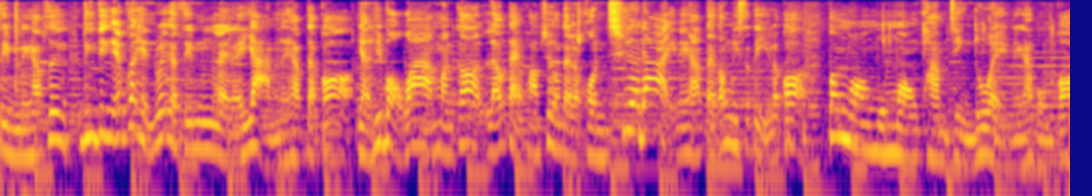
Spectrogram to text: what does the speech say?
ซิมนะครับซึ่งจริงๆเอฟก็เห็นด้วยกับซิมหลาย ๆ อย่างนะครับ แต่ก็อย่างที่บอกว่ามันก็แล้วแต่ความเชื่อของแต่ละคนเชื่อได้นะครับ แต่ต้องมีสติแล้วก็ต้องมองมุมมองความจริงด้วยนะครับผมก็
